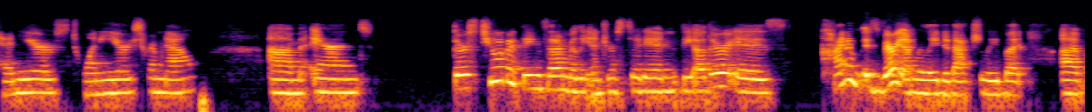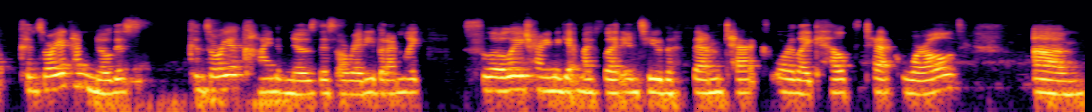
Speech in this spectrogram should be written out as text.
10 years, 20 years from now. Um, and there's two other things that I'm really interested in. The other is kind of is very unrelated actually, but uh, Consoria kind of know this. Consoria kind of knows this already, but I'm like slowly trying to get my foot into the femtech or like health tech world. Um,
